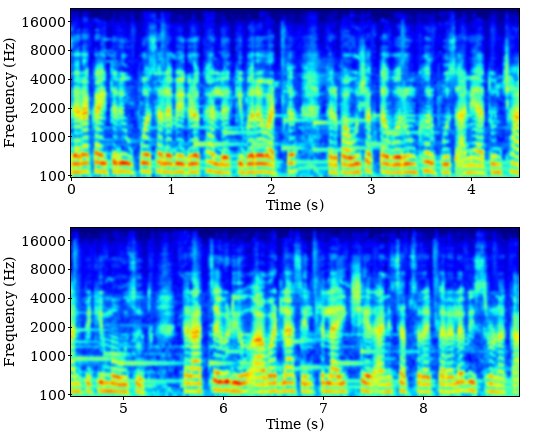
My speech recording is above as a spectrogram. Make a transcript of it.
जरा काहीतरी उपवासाला वेगळं खाल्लं की बरं वाटतं. तर पाहू शकता वरून खरपूस आणि आतून छानपैकी मऊसूत. तर आजचा व्हिडिओ आवडला असेल तर लाईक शेअर आणि सबस्क्राईब करायला विसरू नका.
